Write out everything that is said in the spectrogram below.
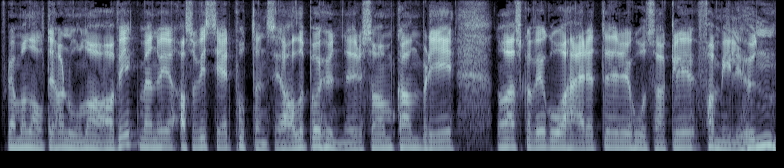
Fordi man alltid har noen avvik, men vi, altså vi ser potensialet på hunder som kan bli Nå skal vi gå her etter hovedsakelig familiehunden,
